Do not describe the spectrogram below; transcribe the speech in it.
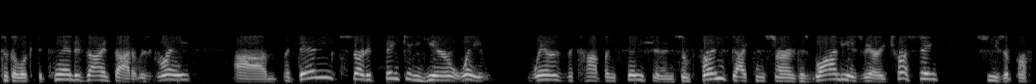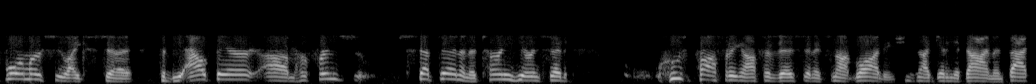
took a look at the can design, thought it was great, um, but then started thinking here, wait, where's the compensation? And some friends got concerned because Blondie is very trusting. She's a performer. She likes to to be out there. Um, her friends stepped in, an attorney here, and said, who's profiting off of this? And it's not Blondie. She's not getting a dime. In fact,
